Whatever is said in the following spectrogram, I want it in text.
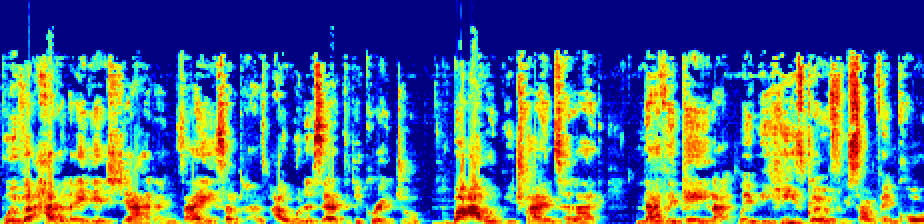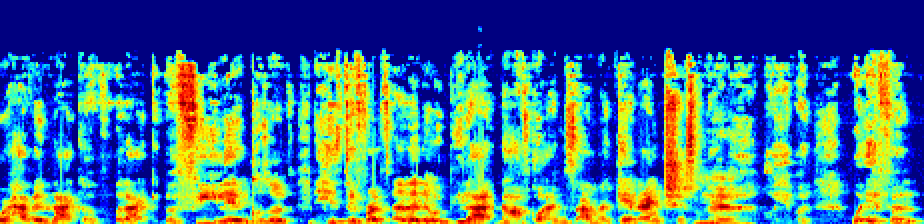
with having adhd i had anxiety sometimes i wouldn't say i did a great job Mm. but i would be trying to like navigate like maybe he's going through something or having like a like a feeling because of his difference and then it would be like now i've got anxiety i'm like, getting anxious I'm like, Yeah. oh yeah, but what if and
